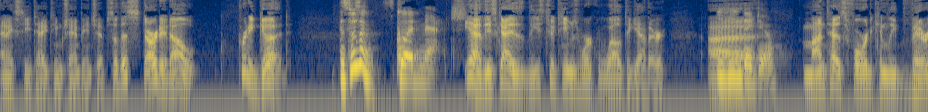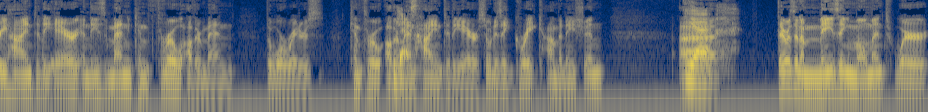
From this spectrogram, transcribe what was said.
NXT Tag Team Championship. So this started out pretty good. This was a good match. Yeah, these guys, these two teams work well together. Uh, Mhm, they do. Montez Ford can leap very high into the air, and these men can throw other men. The War Raiders can throw other Yes. men high into the air, so it is a great combination. Uh, yeah. There was an amazing moment where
